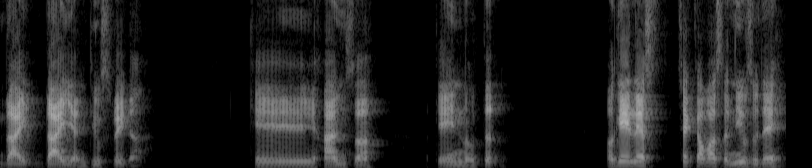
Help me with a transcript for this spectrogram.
die die until straight ah. Okay, Hans. Uh, okay, noted. Okay, let's check out what's the news today.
